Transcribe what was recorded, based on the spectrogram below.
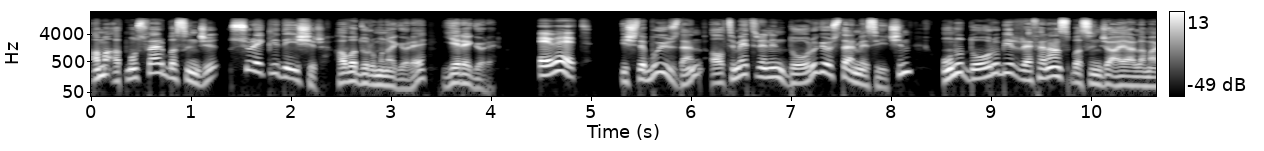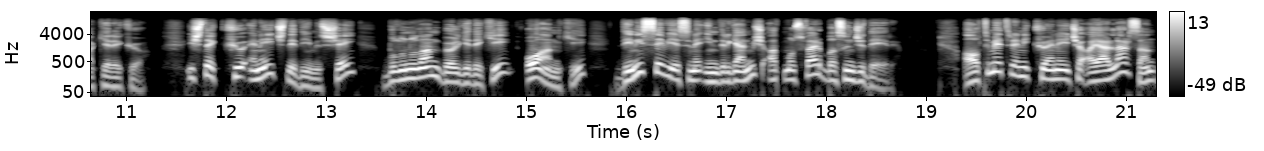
Ama atmosfer basıncı sürekli değişir hava durumuna göre, yere göre. Evet. İşte bu yüzden altimetrenin doğru göstermesi için onu doğru bir referans basıncı ayarlamak gerekiyor. İşte QNH dediğimiz şey, bulunulan bölgedeki, o anki, deniz seviyesine indirgenmiş atmosfer basıncı değeri. Altimetreni QNH'e ayarlarsan,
